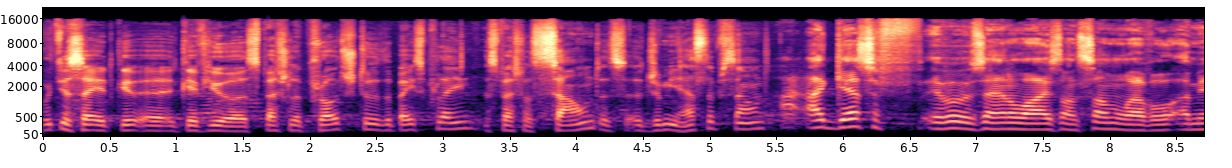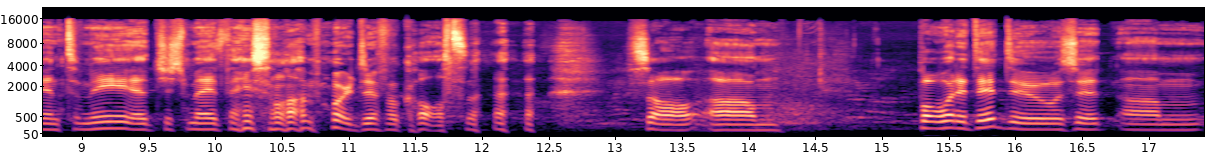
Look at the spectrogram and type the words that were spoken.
Would you say it, uh, gave you a special approach to the bass playing, a special sound, a Jimmy Haslip sound? I, I guess if, if, it was analyzed on some level, I mean, to me, it just made things a lot more difficult. so, um, but what it did do was it, um,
